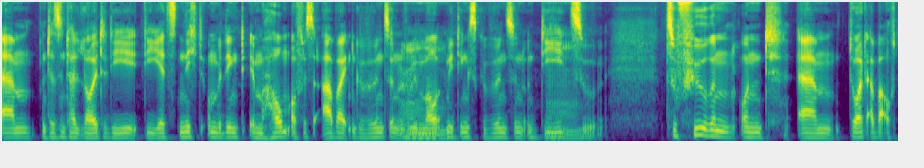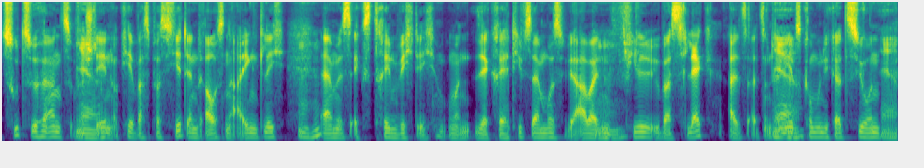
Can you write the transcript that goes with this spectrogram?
Ähm, und das sind halt Leute, die, die jetzt nicht unbedingt im Homeoffice arbeiten gewöhnt sind und mhm. Remote-Meetings gewöhnt sind und die mhm. zu zu führen und ähm, dort aber auch zuzuhören, zu verstehen, ja. okay, was passiert denn draußen eigentlich, mhm. ähm, ist extrem wichtig, wo man sehr kreativ sein muss. Wir arbeiten mhm. viel über Slack als, als Unternehmenskommunikation, ja. Ja.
